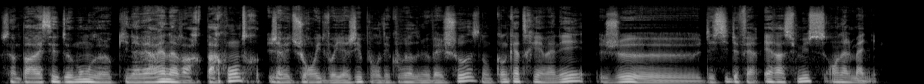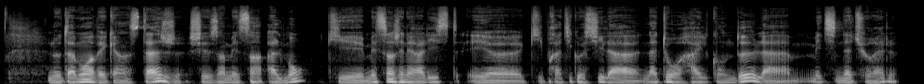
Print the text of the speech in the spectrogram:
Ça me paraissait deux mondes euh, qui n'avaient rien à voir. Par contre, j'avais toujours envie de voyager pour découvrir de nouvelles choses. Donc en quatrième année, je décide de faire Erasmus en Allemagne. Notamment avec un stage chez un médecin allemand qui est médecin généraliste et euh, qui pratique aussi la Naturheilkunde, la médecine naturelle.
